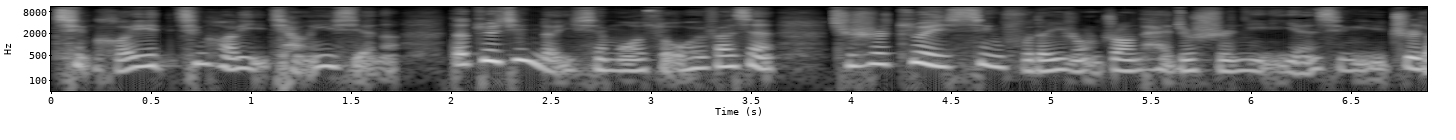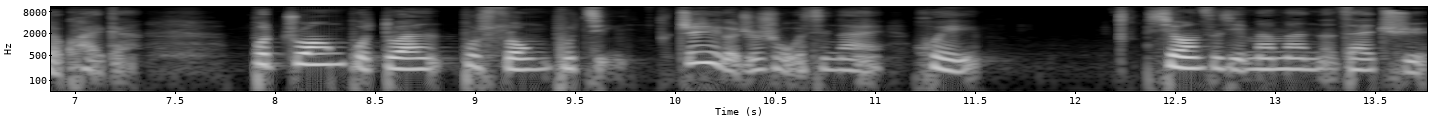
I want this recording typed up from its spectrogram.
亲和一亲和力强一些呢？但最近的一些摸索，我会发现，其实最幸福的一种状态就是你言行一致的快感，不装不端不松不紧，这个就是我现在会。希望自己慢慢的再去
